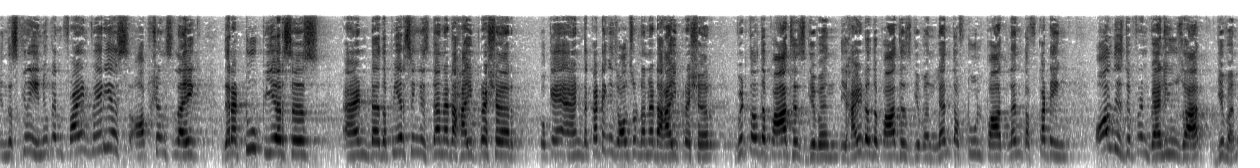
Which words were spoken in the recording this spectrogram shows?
in the screen you can find various options like there are two pierces and uh, the piercing is done at a high pressure okay and the cutting is also done at a high pressure. Width of the path is given the height of the path is given length of tool path length of cutting. All these different values are given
